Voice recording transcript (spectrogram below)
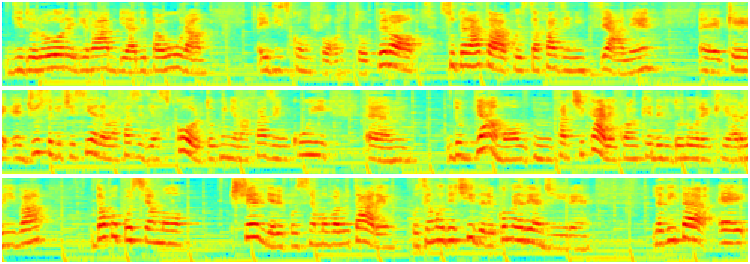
di dolore, di rabbia, di paura e di sconforto. Però superata questa fase iniziale, eh, che è giusto che ci sia ed è una fase di ascolto, quindi una fase in cui ehm, dobbiamo mh, mm, farci carico anche del dolore che arriva, dopo possiamo scegliere, possiamo valutare, possiamo decidere come reagire la vita è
